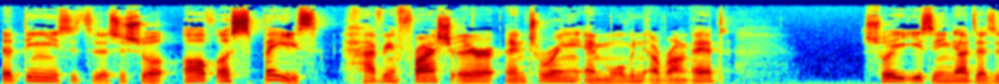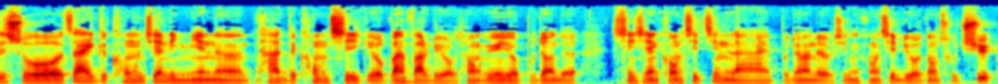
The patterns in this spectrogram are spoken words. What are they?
的定义是指的是说 of a space having fresh air entering and moving around it。所以意思应该只是说，在一个空间里面呢，它的空气有办法流通，因为有不断的新鲜空气进来，不断的有新鲜空气流动出去。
